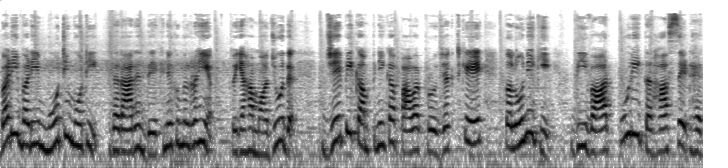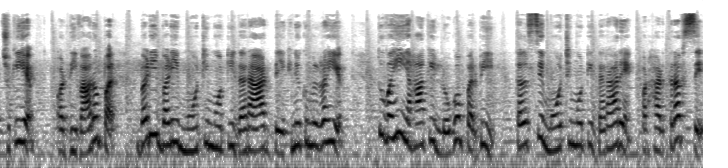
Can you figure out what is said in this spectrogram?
बड़ी बड़ी मोटी मोटी दरारें देखने को मिल रही हैं, तो यहाँ मौजूद जेपी कंपनी का पावर प्रोजेक्ट के कॉलोनी की दीवार पूरी तरह से ढह चुकी है और दीवारों पर बड़ी बड़ी मोटी मोटी दरार देखने को मिल रही है। तो वहीं यहाँ के लोगों पर भी कल से मोटी मोटी दरारें और हर तरफ़ से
